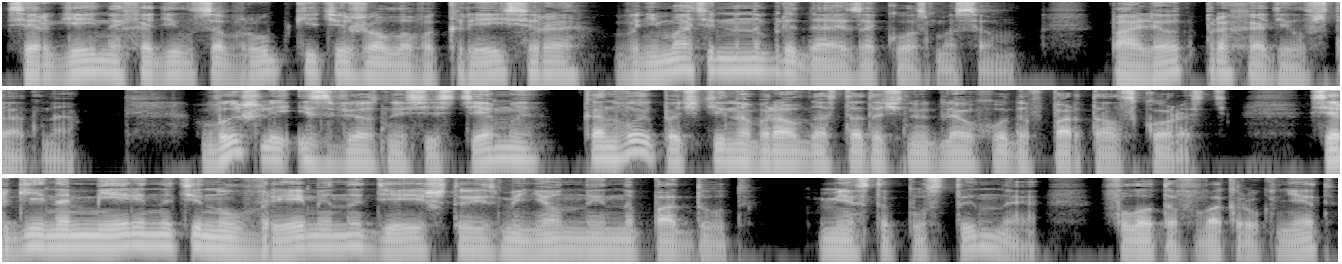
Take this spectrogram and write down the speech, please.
Сергей находился в рубке тяжелого крейсера, внимательно наблюдая за космосом. Полет проходил штатно. Вышли из звездной системы, конвой почти набрал достаточную для ухода в портал скорость. Сергей намеренно тянул время, надеясь, что измененные нападут. Место пустынное, флотов вокруг нет.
